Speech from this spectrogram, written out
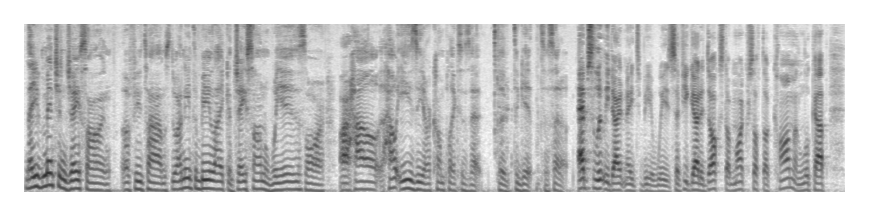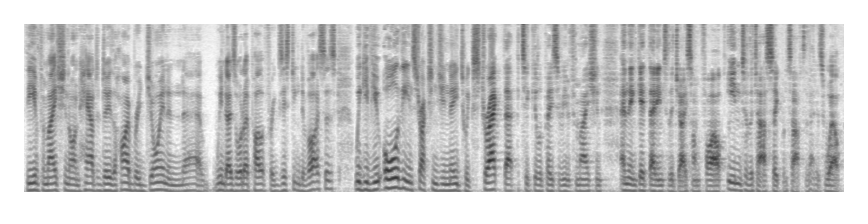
Now you've mentioned JSON a few times. Do I need to be like a JSON whiz, or or how how easy or complex is that to, to get to set up? Absolutely don't need to be a whiz. So if you go to docs.microsoft.com and look up the information on how to do the hybrid join and uh, Windows Autopilot for existing devices, we give you all of the instructions you need to extract that particular piece of information and then get that into the JSON file into the task sequence after that as well.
